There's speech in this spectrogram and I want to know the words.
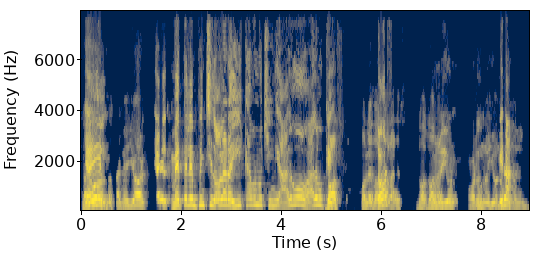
Saludos Yael. hasta New York. Ya, él, métele un pinche dólar ahí, cabrón, no chingue algo, algo que. Dos, ponle dos, ¿Dos? dólares. Dos Uno dólares. y uno. Uno y uno, Mira, uno y uno.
